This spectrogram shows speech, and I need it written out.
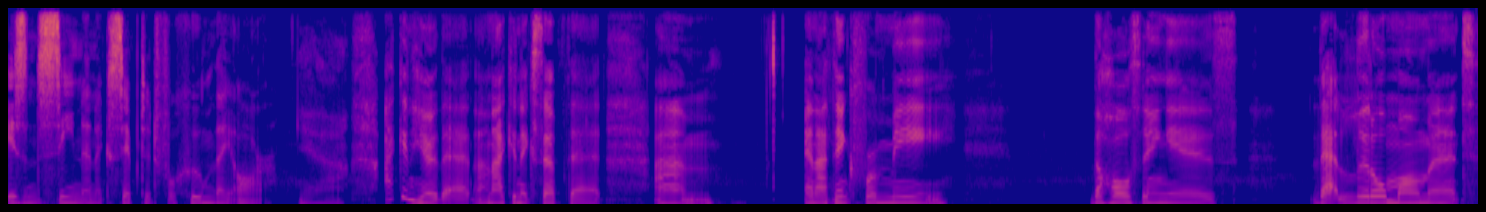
isn't seen and accepted for whom they are. Yeah, I can hear that and I can accept that. Um, and I think for me, the whole thing is that little moment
